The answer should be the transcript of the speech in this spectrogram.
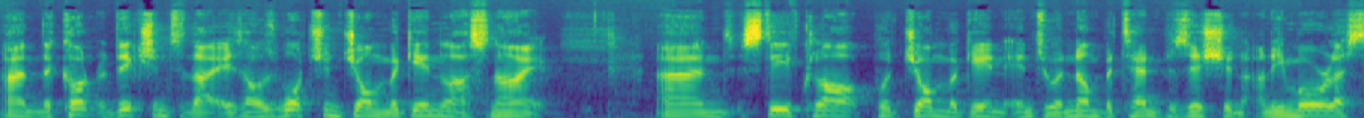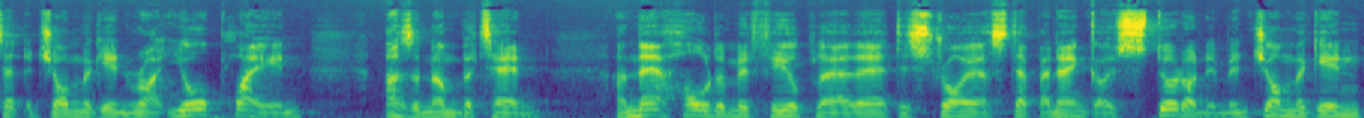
And the contradiction to that is I was watching John McGinn last night and Steve Clarke put John McGinn into a number 10 position, and he more or less said to John McGinn, right, you're playing as a number 10. And their holder midfield player, their destroyer, Stepanenko, stood on him, and John McGinn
